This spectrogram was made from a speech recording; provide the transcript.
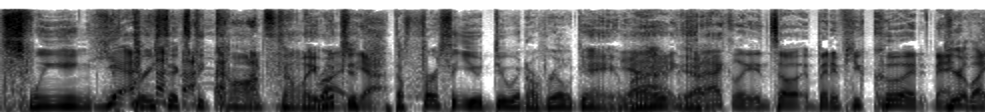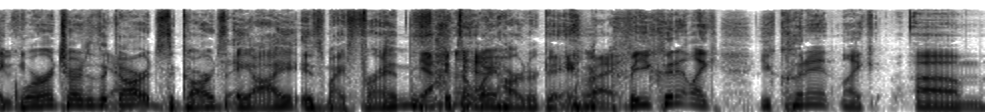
swinging Yeah. 360 constantly, Right, which is yeah. the first thing you do in a real game, yeah, right? exactly. And so, but if you could, man, You're you like, could- we're in charge of the yeah. guards. The guards AI is my friends. Yeah. It's a way harder game. right but you couldn't like you couldn't like um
